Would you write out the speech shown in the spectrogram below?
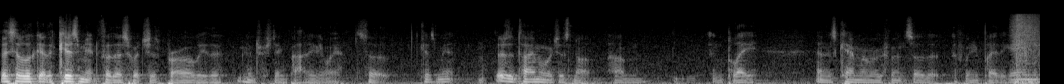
Let's have a look at the Kismet for this, which is probably the interesting part anyway. So, Kismet, there's a timer which is not um, in play, and there's camera movement so that if when you play the game,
